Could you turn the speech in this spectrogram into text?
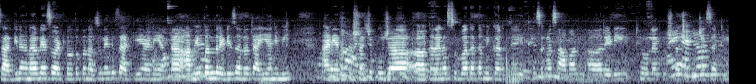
जागी राहणार नाही असं वाटलं होतं पण अजूनही ते जागी आणि आता आम्ही पण रेडी झालो ताई आणि मी. आणि आता कृष्णाची पूजा करायला सुरुवात आता मी करते. इथे सगळं सामान रेडी ठेवलं आहे कृष्णाच्या पूजेसाठी.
